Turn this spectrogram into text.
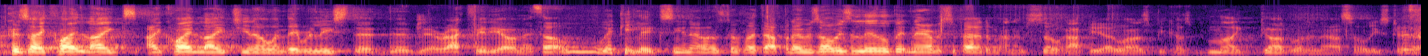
because I quite liked, I quite liked, you know, when they released the, the Iraq video, and I thought, oh, WikiLeaks, you know, and stuff like that. But I was always a little bit nervous about him, and I'm so happy I was because, my God, what an asshole he's turned out.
